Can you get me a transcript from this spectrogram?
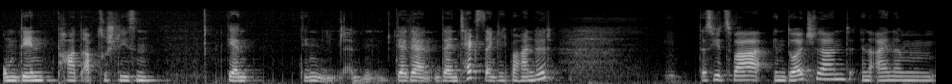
um den Part abzuschließen, der, den, der, der deinen Text eigentlich behandelt, dass wir zwar in Deutschland in einem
